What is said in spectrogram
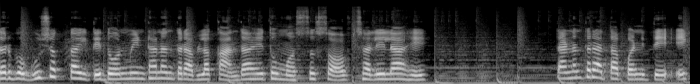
तर बघू शकता इथे दोन मिनिटानंतर आपला कांदा आहे तो मस्त सॉफ्ट झालेला आहे. त्यानंतर आता आपण इथे एक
